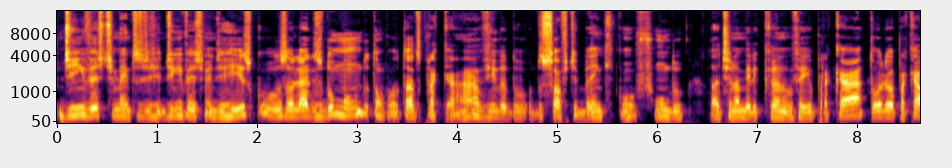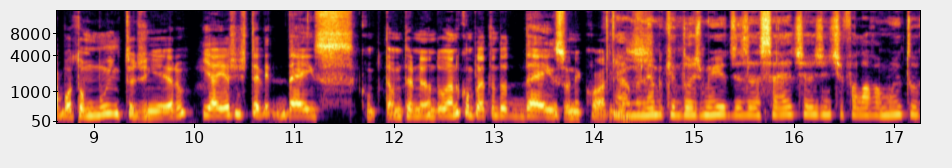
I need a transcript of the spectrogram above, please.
de investimentos de, de, investimento de risco. Os olhares do mundo estão voltados para cá. A vinda do, do SoftBank com o fundo latino-americano veio para cá, olhou para cá, botou muito dinheiro. E aí a gente teve 10, estamos terminando o ano completando 10 unicórnios. É, eu me lembro que em 2017 a gente falava muito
